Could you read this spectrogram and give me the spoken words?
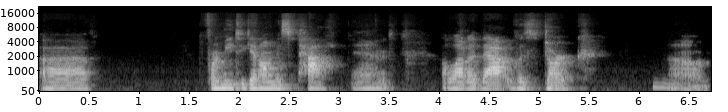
uh, for me to get on this path. And a lot of that was dark. Hmm. Um,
